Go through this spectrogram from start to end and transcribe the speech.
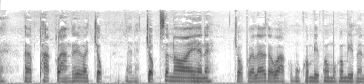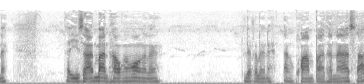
นะแต่ภาคกลางเขาเรียกว่าจบนะจบซะหน่อยนะจบไปแล้วแต่ว่าขมุขมิบขมุขมิบนะนะแต่อีสานบ้านเฮาข้างห้องอะไรเรียกอะไรนะตั้งความปรารถนาสา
